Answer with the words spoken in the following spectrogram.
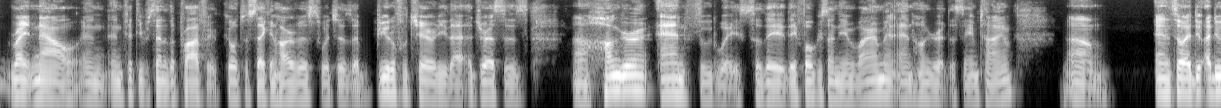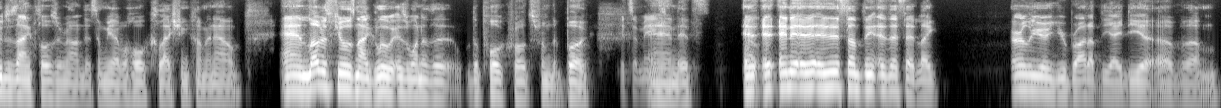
right now, and and 50% of the profit go to Second Harvest, which is a beautiful charity that addresses uh, hunger and food waste. So they they focus on the environment and hunger at the same time. Um, and so I do I do design clothes around this, and we have a whole collection coming out. And "Love is fuel is not glue" is one of the the pull quotes from the book. It's amazing, and it's it, it, and it, it is something as i said like earlier you brought up the idea of um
